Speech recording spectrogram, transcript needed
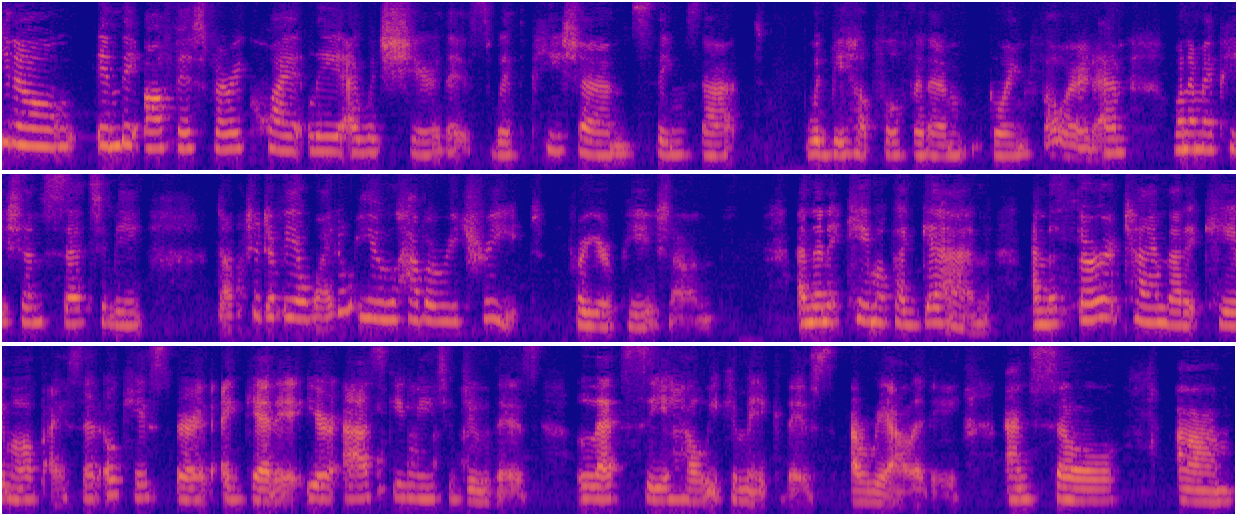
you know, in the office, very quietly, I would share this with patients, things that would be helpful for them going forward. And one of my patients said to me, Dr. Davia, why don't you have a retreat for your patients? And then it came up again. And the third time that it came up, I said, okay, Spirit, I get it. You're asking me to do this. Let's see how we can make this a reality. And so um,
